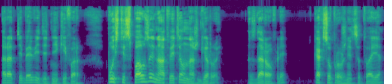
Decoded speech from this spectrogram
Рад тебя видеть, Никифор. Пусть и с паузой, но ответил наш герой. Здоров ли? Как супружница твоя?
